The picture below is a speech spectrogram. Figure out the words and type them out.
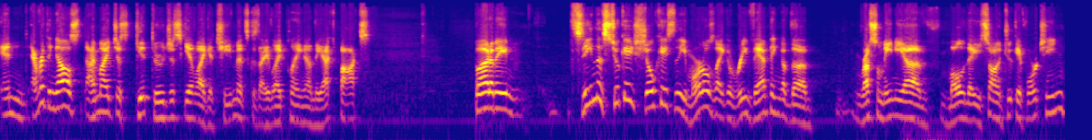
And everything else, I might just get through just to get like achievements because I like playing on the Xbox. But I mean, seeing this 2K showcase of the Immortals, like a revamping of the WrestleMania mode that you saw in 2K14,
